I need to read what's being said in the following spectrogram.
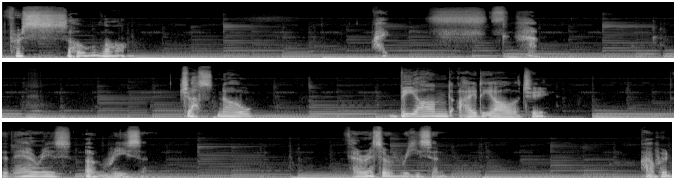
for so long. I just know beyond ideology that there is a reason. There is a reason. I would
